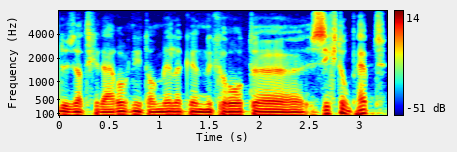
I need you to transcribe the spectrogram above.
Dus dat je daar ook niet onmiddellijk een groot zicht op hebt.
